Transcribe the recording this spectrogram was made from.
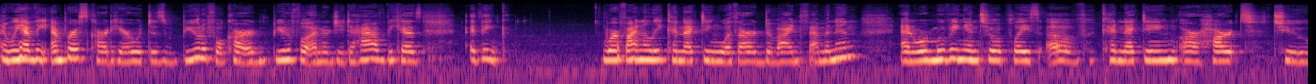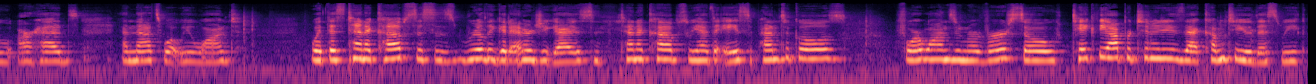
And we have the Empress card here, which is a beautiful card, beautiful energy to have because I think we're finally connecting with our divine feminine and we're moving into a place of connecting our heart to our heads, and that's what we want. With this Ten of Cups, this is really good energy, guys. Ten of Cups, we have the Ace of Pentacles, Four Wands in reverse. So take the opportunities that come to you this week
